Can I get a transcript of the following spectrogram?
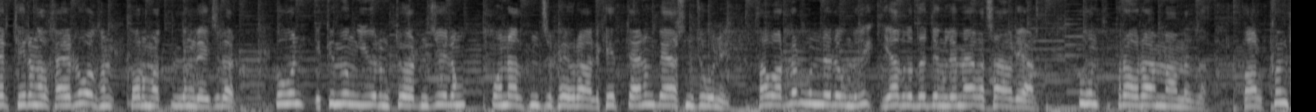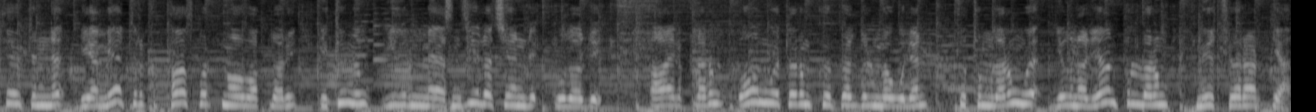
Ertiriňiz haýyrly bolsun, hormatly diňleýjiler! Bu gün iki müň ýigrimi dördünji ýylyň on altynjy fewraly, hepdäniň bäşinji güni. Habarlar gündeligimizi ýazgyda diňlemäge çagyrýarys. Bu günki programmamyzda. Balkan sebitinde biometrik pasport nobatlary iki müň ýigrimi bäşinji ýyla çenli uzady. Aýlyklaryň on göterim köpeldilmegi bilen tutumlaryň we ýygnalýan pullaryň möçberi artýar.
